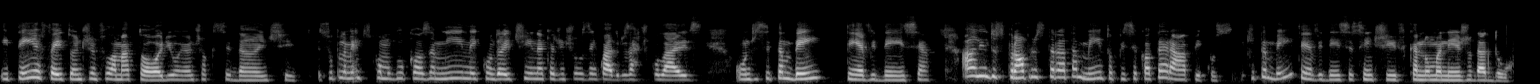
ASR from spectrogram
e tem efeito anti-inflamatório e antioxidante. Suplementos como glucosamina e condroitina que a gente usa em quadros articulares, onde se também tem evidência, além dos próprios tratamentos psicoterápicos, que também tem evidência científica no manejo da dor.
